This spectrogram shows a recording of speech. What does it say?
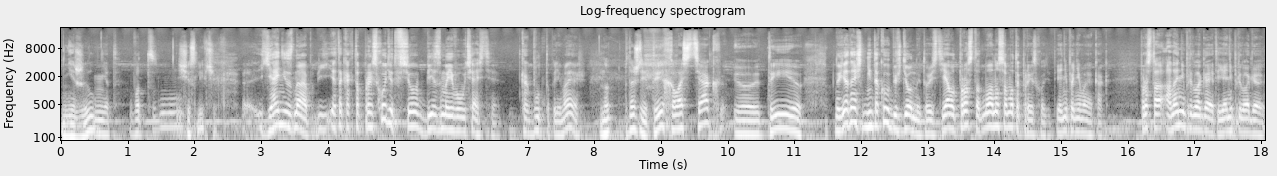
не жил? Нет. Вот м, Счастливчик. я не знаю, это как-то происходит все без моего участия. Как будто, понимаешь? Ну, подожди, ты холостяк, э, ты... Но я, знаешь, не такой убежденный. То есть я вот просто, ну, оно само так происходит. Я не понимаю, как. Просто она не предлагает, и я не предлагаю.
